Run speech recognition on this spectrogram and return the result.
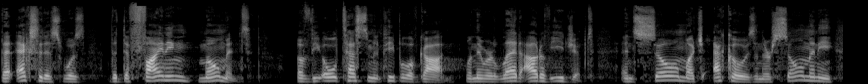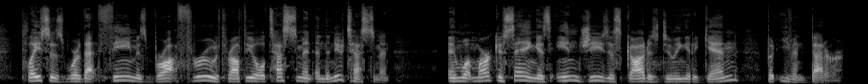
That exodus was the defining moment of the Old Testament people of God when they were led out of Egypt. And so much echoes, and there's so many places where that theme is brought through throughout the Old Testament and the New Testament. And what Mark is saying is in Jesus, God is doing it again, but even better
